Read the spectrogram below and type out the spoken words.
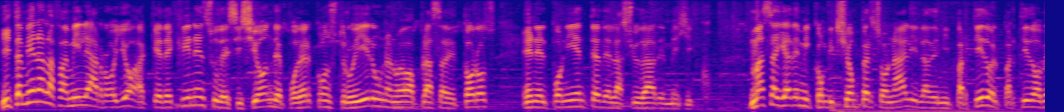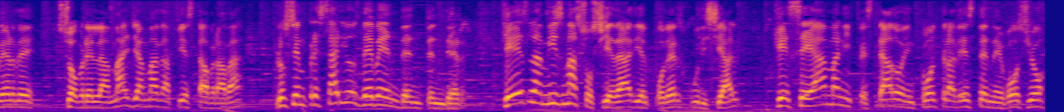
y también a la familia Arroyo a que declinen su decisión de poder construir una nueva plaza de toros en el poniente de la Ciudad de México. Más allá de mi convicción personal y la de mi partido, el Partido Verde, sobre la mal llamada fiesta brava, los empresarios deben de entender que es la misma sociedad y el Poder Judicial que se ha manifestado en contra de este negocio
